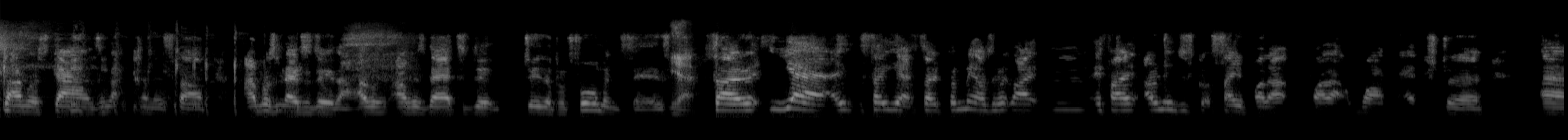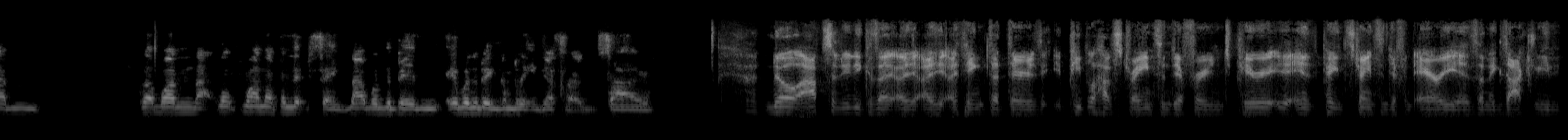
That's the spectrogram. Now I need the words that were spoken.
glamorous gowns and that kind of stuff. I wasn't there to do that. I was I was there to do do the performances. Yeah. So yeah, so yeah, so for me, I was a bit like, mm, if I only just got saved by that by that one extra, um, that one that one other lip sync, that would have been it would have been completely different. So No, absolutely, because I, I I think that there's people have strengths in different period strengths in different areas, and exactly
